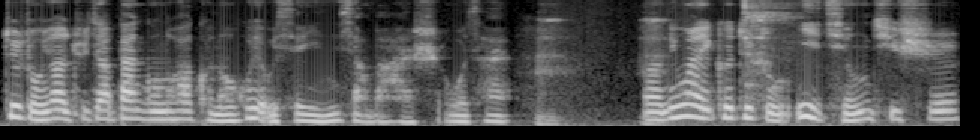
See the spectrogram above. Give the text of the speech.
这种要居家办公的话可能会有一些影响吧？还是我猜。嗯。呃，另外一个这种疫情，其实，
